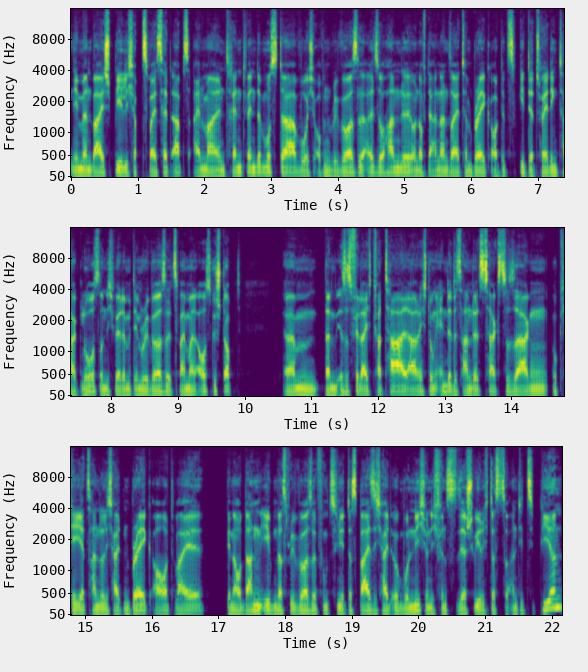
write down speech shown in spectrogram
Nehmen wir ein Beispiel, ich habe zwei Setups, einmal ein Trendwendemuster, wo ich auf ein Reversal also handle und auf der anderen Seite ein Breakout. Jetzt geht der Trading-Tag los und ich werde mit dem Reversal zweimal ausgestoppt. Ähm, dann ist es vielleicht fatal, Richtung Ende des Handelstags zu sagen, okay, jetzt handle ich halt ein Breakout, weil genau dann eben das Reversal funktioniert. Das weiß ich halt irgendwo nicht und ich finde es sehr schwierig, das zu antizipieren.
